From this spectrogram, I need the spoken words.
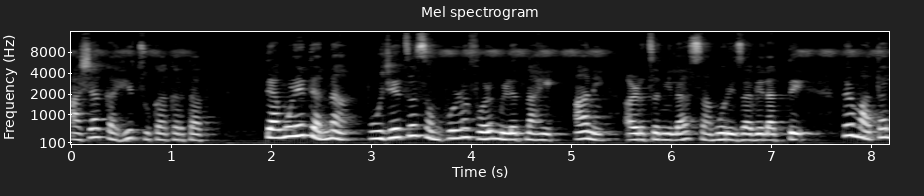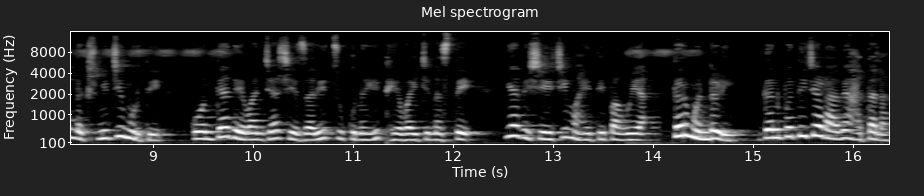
अशा काही चुका करतात. त्यामुळे त्यांना पूजेचं संपूर्ण फळ मिळत नाही आणि अडचणीला सामोरे जावे लागते. तर माता लक्ष्मीची मूर्ती कोणत्या देवांच्या शेजारी चुकूनही ठेवायची नसते. याविषयीची माहिती पाहूया. तर मंडळी गणपतीच्या डाव्या हाताला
